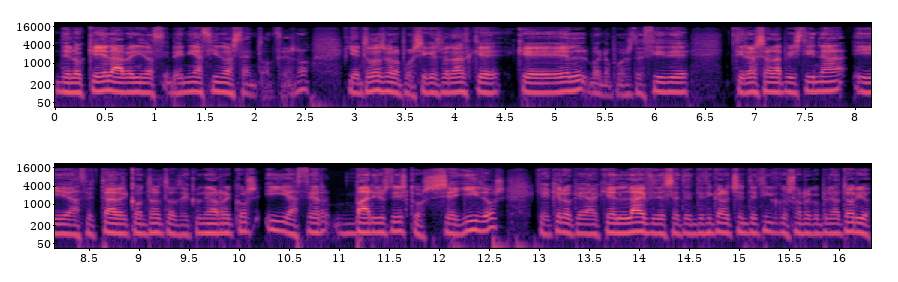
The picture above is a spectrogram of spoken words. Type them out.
de lo que él ha venido, venía haciendo hasta entonces, ¿no? Y entonces, bueno, pues sí que es verdad que, que él, bueno, pues decide tirarse a la piscina y aceptar el contrato de Columbia Records y hacer varios discos seguidos, que creo que aquel live del 75 al 85, que es un recopilatorio,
